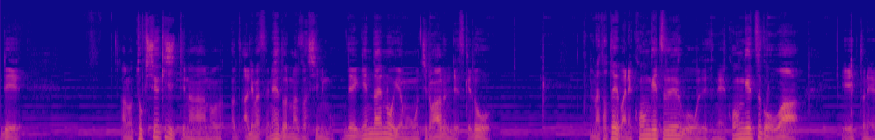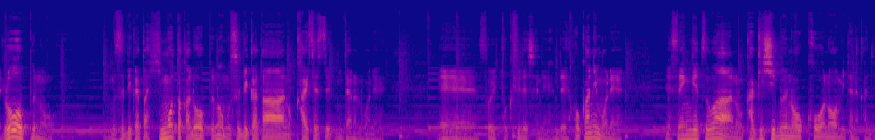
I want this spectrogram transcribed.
であの特集記事っていうのはあのありますよねどんな雑誌にも。で現代農業ももちろんあるんですけど、まあ、例えばね今月号ですね。今月号はえ、っとねロープの結び方紐とかロープの結び方の解説みたいなのがね、えー、そういう特集でしたね。で他にもね先月はあの柿渋の効能みたいな感じ。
